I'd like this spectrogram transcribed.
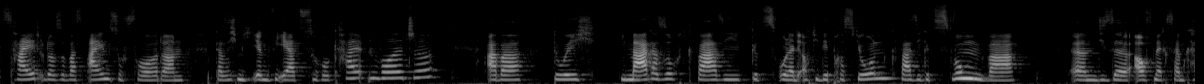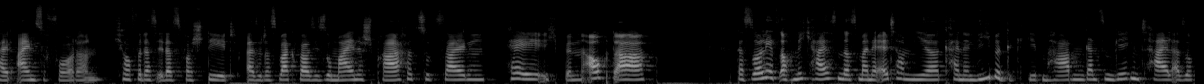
Zeit oder sowas einzufordern, dass ich mich irgendwie eher zurückhalten wollte. Aber durch die Magersucht quasi oder auch die Depression quasi gezwungen war, ähm, diese Aufmerksamkeit einzufordern. Ich hoffe, dass ihr das versteht. Also das war quasi so meine Sprache zu zeigen, hey, ich bin auch da, das soll jetzt auch nicht heißen, dass meine Eltern mir keine Liebe gegeben haben. Ganz im Gegenteil. Also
